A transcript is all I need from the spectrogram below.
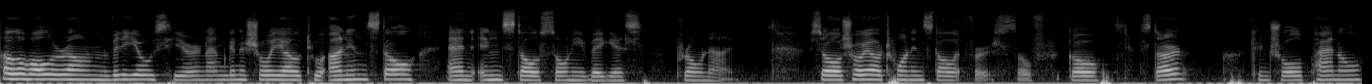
Hello all around videos here and I'm gonna show you how to uninstall and install Sony Vegas Pro 9 so I'll show you how to uninstall it first. So go start control panel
